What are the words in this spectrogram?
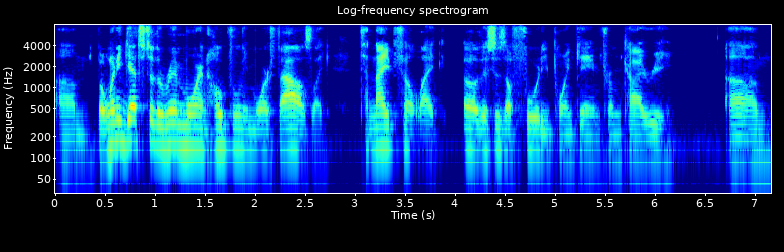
Um, but when he gets to the rim more and hopefully more fouls, like tonight felt like, oh, this is a 40 point game from Kyrie. Um,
